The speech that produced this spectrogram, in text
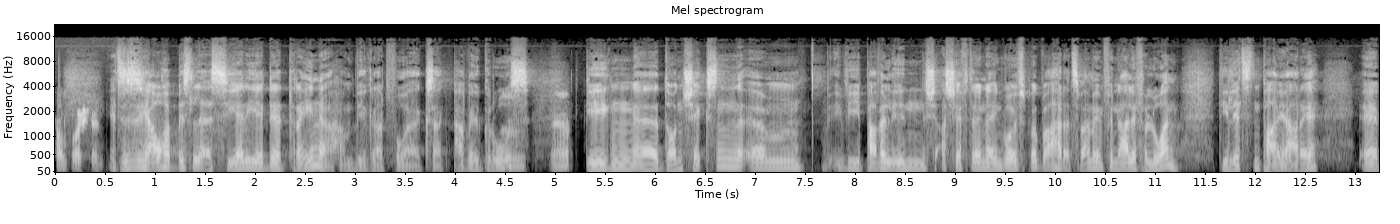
kaum vorstellen. Jetzt ist es ja auch ein bisschen eine Serie der Trainer, haben wir gerade vorher gesagt. Pavel Groß mhm, ja. gegen äh, Don Jackson. Ähm, wie Pavel in, als Cheftrainer in Wolfsburg war, hat er zweimal im Finale verloren, die letzten paar ja. Jahre. Äh,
